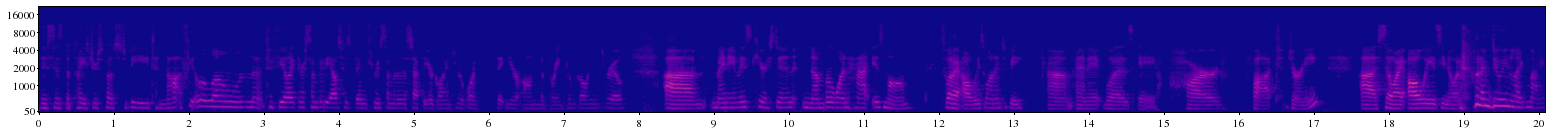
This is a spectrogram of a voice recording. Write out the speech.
this is the place you're supposed to be to not feel alone, to feel like there's somebody else who's been through some of the stuff that you're going through or that you're on the brink of going through. Um, my name is Kerstin. Number one hat is mom. It's what I always wanted to be. Um, and it was a hard fought journey. Uh, so I always, you know, when, when I'm doing like my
